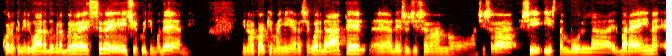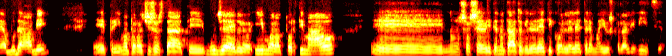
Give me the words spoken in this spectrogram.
quello che mi riguarda dovrebbero essere, e circuiti moderni in una qualche maniera. Se guardate, eh, adesso ci saranno, ci sarà sì, Istanbul, eh, il Bahrain e Abu Dhabi, e prima però ci sono stati Mugello, Imola, Portimao e non so se avete notato che li ho detti con le lettere maiuscole all'inizio.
